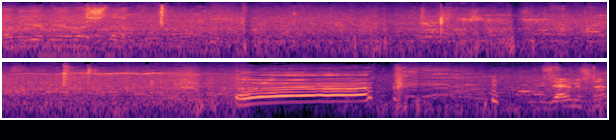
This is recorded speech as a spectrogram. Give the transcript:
Hadi yemeye başla. Güzelmiş lan.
